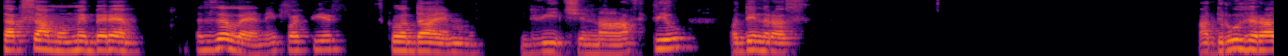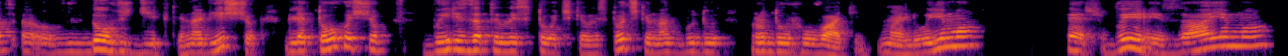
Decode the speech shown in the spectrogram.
Так само ми беремо зелений папір, складаємо двічі навпіл, один раз, а другий раз е, вздовж дітки. Навіщо? Для того, щоб вирізати листочки. Листочки в нас будуть продовгуваті. Малюємо, теж вирізаємо.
